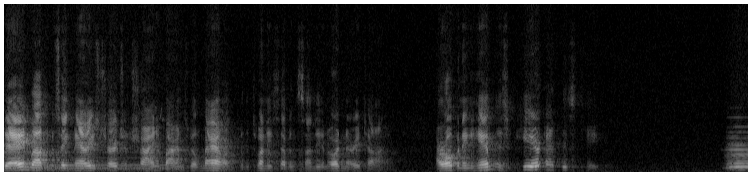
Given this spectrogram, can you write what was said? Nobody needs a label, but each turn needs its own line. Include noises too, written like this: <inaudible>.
day and welcome to St. Mary's Church and Shrine in Barnesville, Maryland for the 27th Sunday in Ordinary Time. Our opening hymn is Here at this Table.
